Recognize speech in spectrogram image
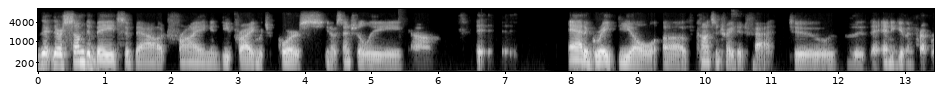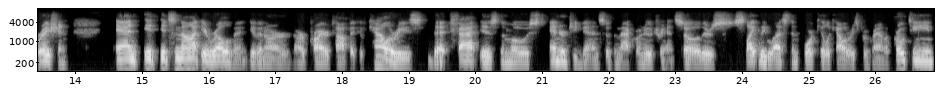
There, are some debates about frying and deep frying, which of course you know essentially um, add a great deal of concentrated fat to the, any given preparation. And it, it's not irrelevant, given our, our prior topic of calories, that fat is the most energy dense of the macronutrients. So there's slightly less than four kilocalories per gram of protein,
